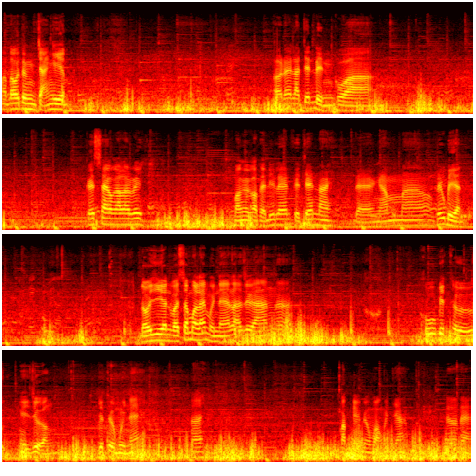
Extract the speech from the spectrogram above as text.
mà tôi từng trải nghiệm. Ở đây là trên đỉnh của cái Sale Gallery. Mọi người có thể đi lên phía trên này để ngắm uh, view biển. Đối diện với Summerland Mũi Né là dự án uh, khu biệt thự nghỉ dưỡng biệt thự Mũi Né. Đây. Mặt tiền đường võ Nguyên Giáp. Rất là đẹp.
